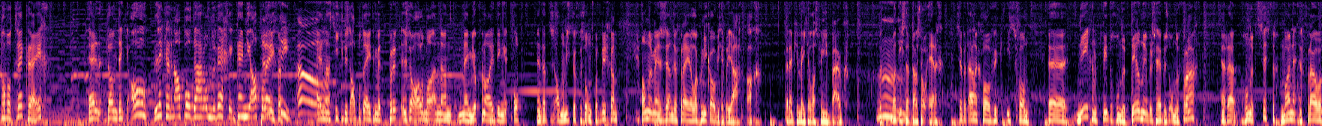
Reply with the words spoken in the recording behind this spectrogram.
toch wel trek krijgt. En dan denk je, oh, lekker een appel daar onderweg. Ik neem die appel even. die. Oh. En dan zit je dus appel te eten met prut en zo allemaal. En dan neem je ook van allerlei dingen op. En dat is allemaal niet zo gezond voor het lichaam. Andere mensen zijn er vrij laconiek over. Die zeggen, ja, ach, dan heb je een beetje last van je buik. Wat, Mm. wat is dat nou zo erg? Ze hebben uiteindelijk, geloof ik, iets van eh 2900 deelnemers hebben ze ondervraagd. En ruim 160 mannen en vrouwen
